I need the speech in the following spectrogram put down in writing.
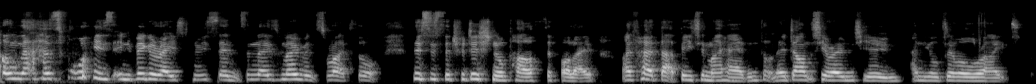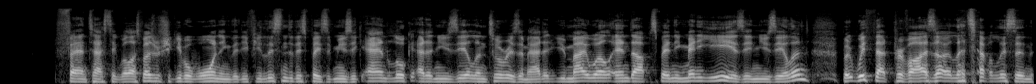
song that has always invigorated me since. In those moments where I've thought this is the traditional path to follow, I've heard that beat in my head and thought, no, dance your own tune, and you'll do all right. Fantastic. Well, I suppose we should give a warning that if you listen to this piece of music and look at a New Zealand tourism ad, it, you may well end up spending many years in New Zealand. But with that proviso, let's have a listen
